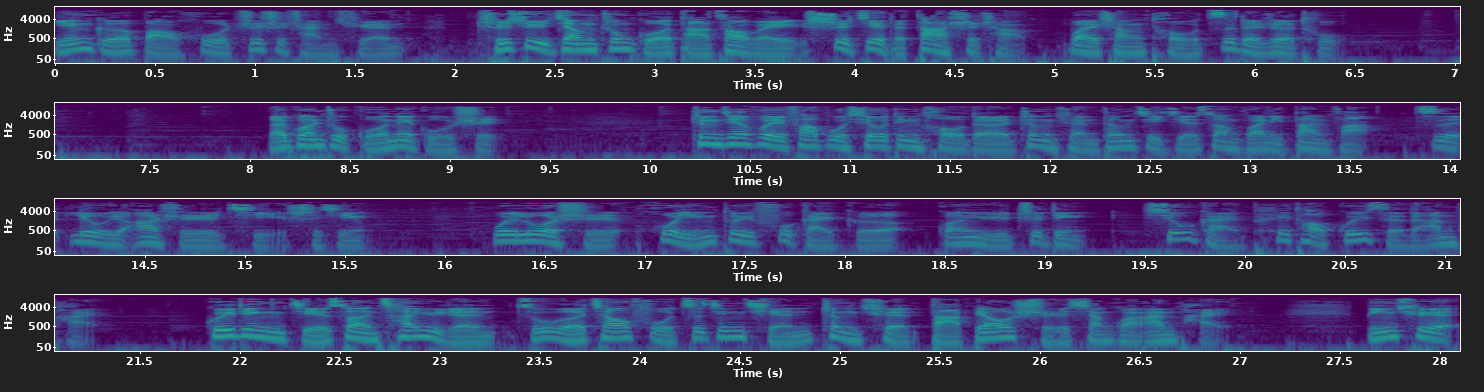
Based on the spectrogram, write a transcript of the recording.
严格保护知识产权，持续将中国打造为世界的大市场、外商投资的热土。来关注国内股市，证监会发布修订后的《证券登记结算管理办法》，自六月二十日起实行。为落实货银兑付改革关于制定修改配套规则的安排，规定结算参与人足额交付资金前证券达标时相关安排，明确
